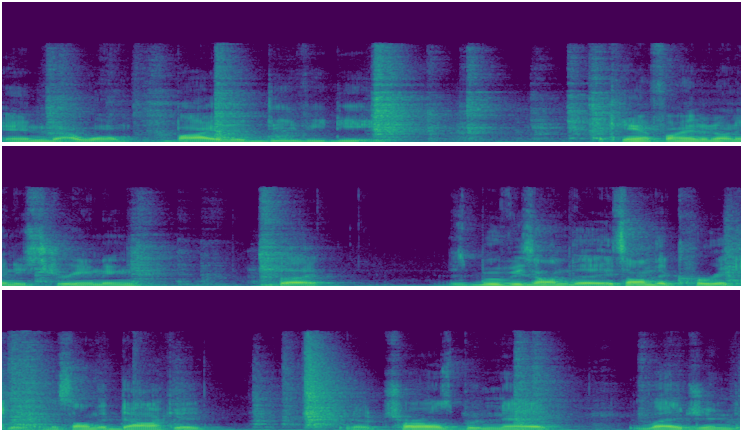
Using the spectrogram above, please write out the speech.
and I won't buy the DVD. I can't find it on any streaming, but this movie's on the it's on the curriculum. It's on the docket. You know, Charles Burnett, legend.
